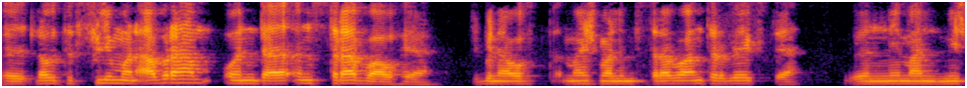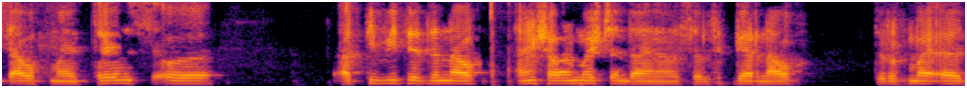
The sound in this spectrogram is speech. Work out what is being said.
äh, lautet Flimon Abraham und äh, und Strava auch, ja. Ich bin auch manchmal im Strava unterwegs, ja. Wenn jemand mich auch meine Trains, äh, Aktivitäten auch anschauen möchte, dann sollte gerne auch durch mein, äh,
